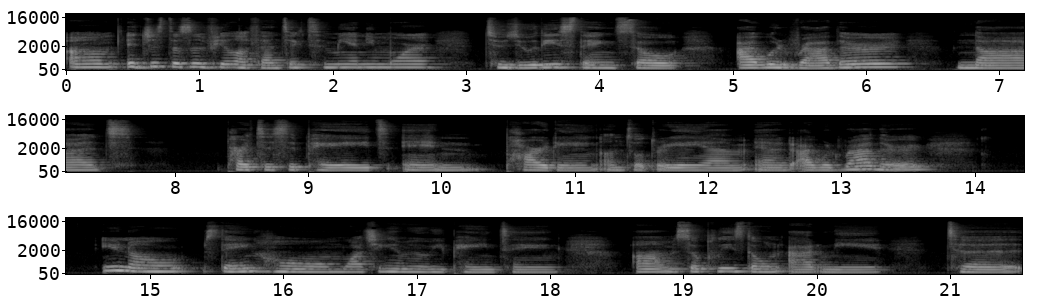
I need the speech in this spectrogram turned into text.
Um it just doesn't feel authentic to me anymore to do these things so i would rather not participate in partying until 3 a.m. and I would rather, you know, staying home, watching a movie, painting. Um, so please don't add me to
